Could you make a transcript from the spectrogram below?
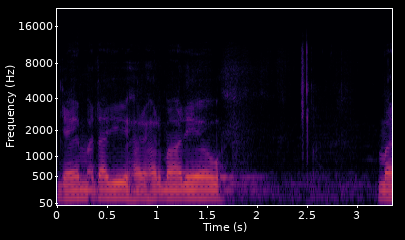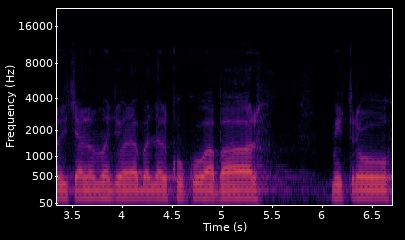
જય માતાજી, હર હર મહાદેવ. મારી ચેનલમાં જોડા બદલ ખૂબ ખૂબ આભાર. મિત્રો,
